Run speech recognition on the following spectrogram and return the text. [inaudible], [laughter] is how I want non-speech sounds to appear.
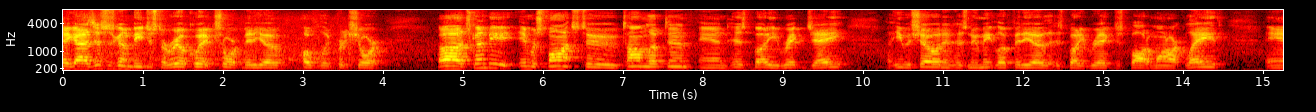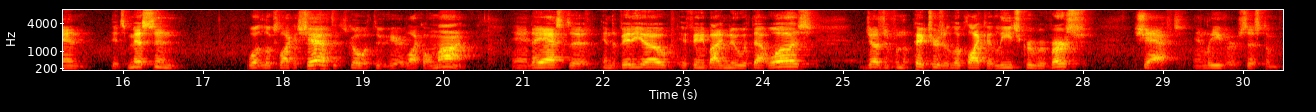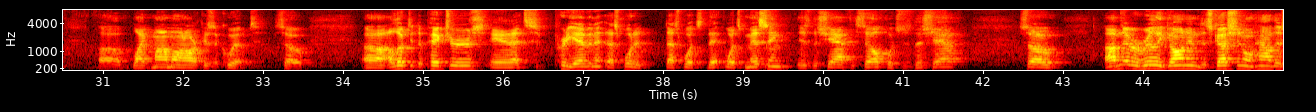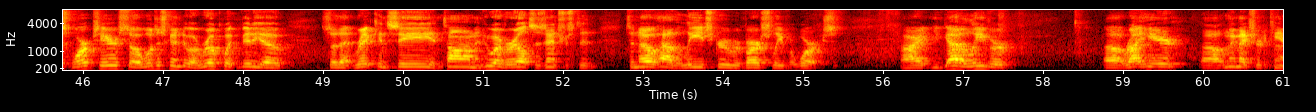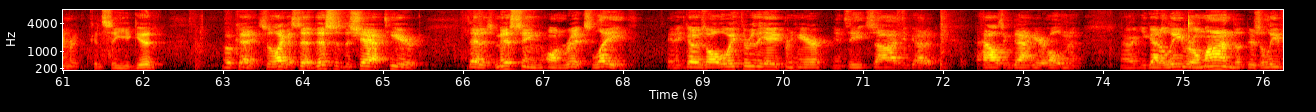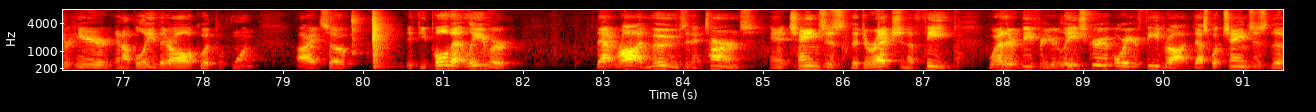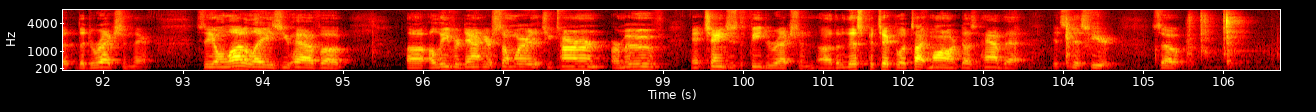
Hey guys, this is going to be just a real quick short video, hopefully pretty short. Uh, it's going to be in response to Tom Lipton and his buddy Rick Jay. Uh, he was showing in his new Meatloaf video that his buddy Rick just bought a Monarch lathe and it's missing what looks like a shaft that's going through here, like on mine. And they asked uh, in the video if anybody knew what that was. Judging from the pictures, it looked like a lead screw reverse shaft and lever system, uh, like my Monarch is equipped. So uh, I looked at the pictures, and that's pretty evident. That's what it. That's what's that. What's missing is the shaft itself, which is this shaft. So I've never really gone into discussion on how this works here. So we're just going to do a real quick video so that Rick can see and Tom and whoever else is interested to know how the lead screw reverse lever works. All right, you've got a lever uh, right here. Uh, let me make sure the camera can see you good. Okay, so like I said, this is the shaft here that is missing on Rick's lathe. And it goes all the way through the apron here into each side. You've got a, a housing down here holding it. You got a lever on mine. There's a lever here, and I believe they're all equipped with one. All right, so if you pull that lever, that rod moves and it turns and it changes the direction of feed, whether it be for your lead screw or your feed rod. That's what changes the, the direction there. See, on a lot of lathes, you have a lever down here somewhere that you turn or move, and it changes the feed direction. Uh, the, this particular type Monarch doesn't have that. It's this here. So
